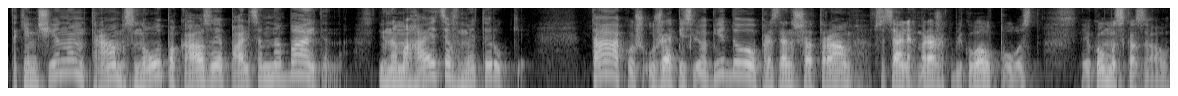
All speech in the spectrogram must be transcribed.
Таким чином, Трамп знову показує пальцем на Байдена і намагається вмити руки. Також, уже після обіду, президент США Трамп в соціальних мережах публікував пост, в якому сказав,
